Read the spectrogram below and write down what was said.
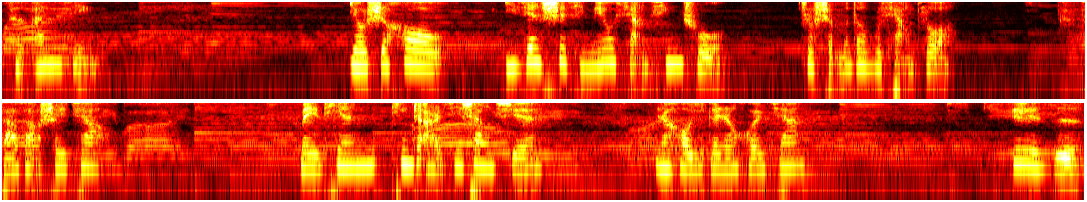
很安静。有时候，一件事情没有想清楚，就什么都不想做。早早睡觉，每天听着耳机上学，然后一个人回家，日子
